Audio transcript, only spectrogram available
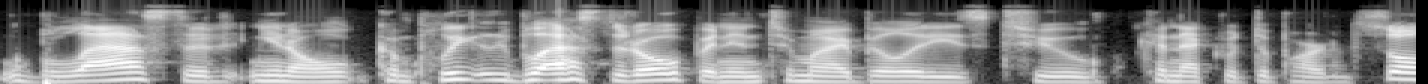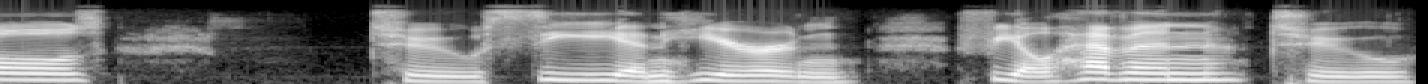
blasted, you know, completely blasted open into my abilities to connect with departed souls, to see and hear and feel heaven, to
